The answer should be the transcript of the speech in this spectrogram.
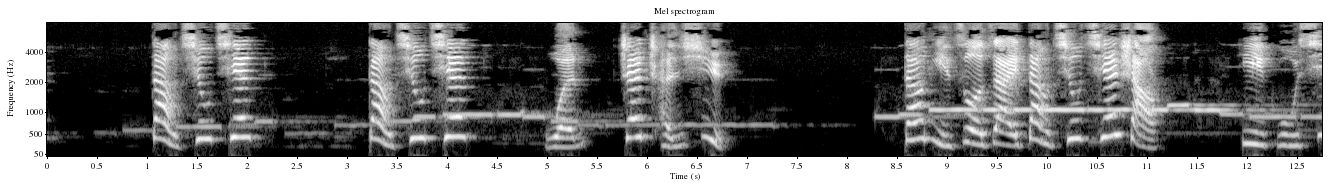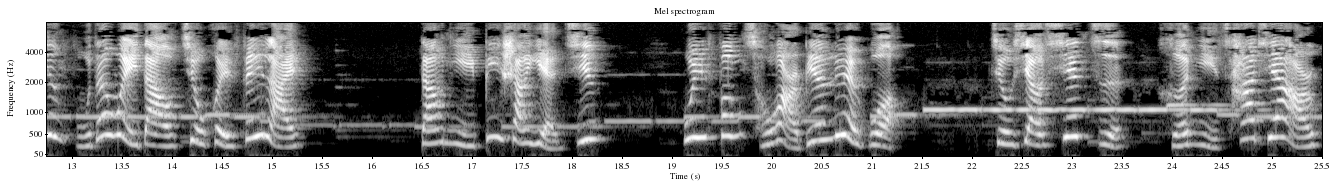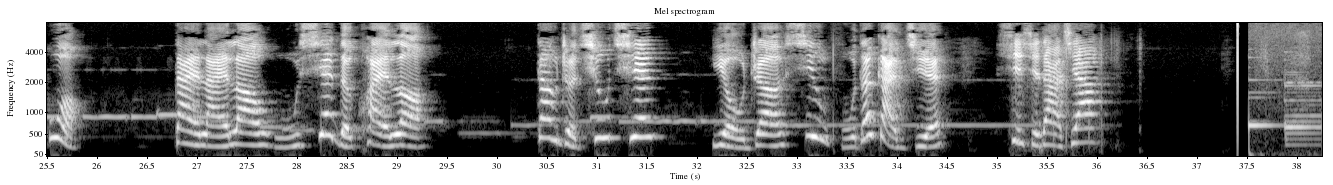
荡秋千》。荡秋千，文詹辰旭。当你坐在荡秋千上。一股幸福的味道就会飞来。当你闭上眼睛，微风从耳边掠过，就像仙子和你擦肩而过，带来了无限的快乐。荡着秋千，有着幸福的感觉。谢谢大家。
